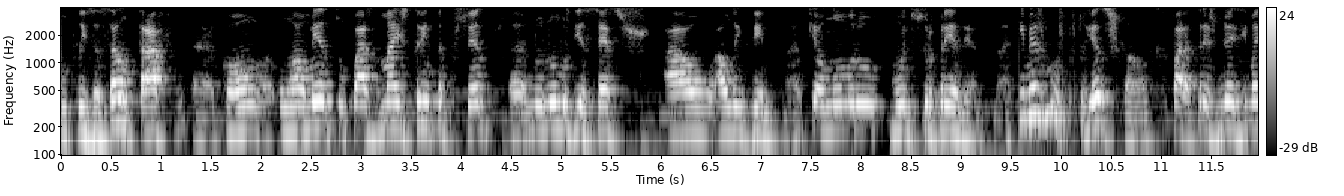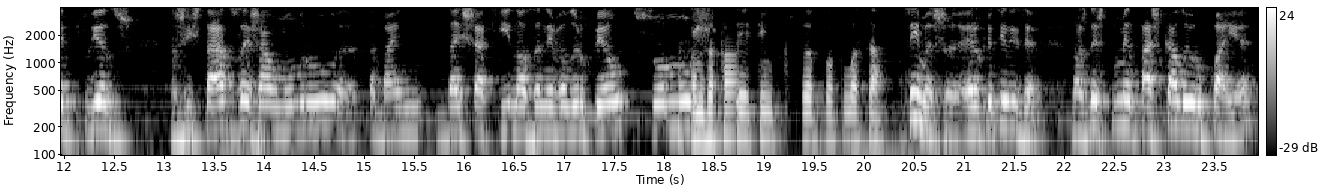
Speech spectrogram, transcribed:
de utilização de tráfego, uh, com um aumento quase de mais de 30% uh, no número de acessos ao, ao LinkedIn, é? o que é um número muito surpreendente. É? E mesmo os portugueses, com, que repara, 3 milhões e meio de portugueses registados é já um número, uh, também deixa aqui, nós a nível europeu somos... Estamos a falar de 5% da população. Sim, mas era o que eu tinha a dizer. Nós neste momento, à escala europeia,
